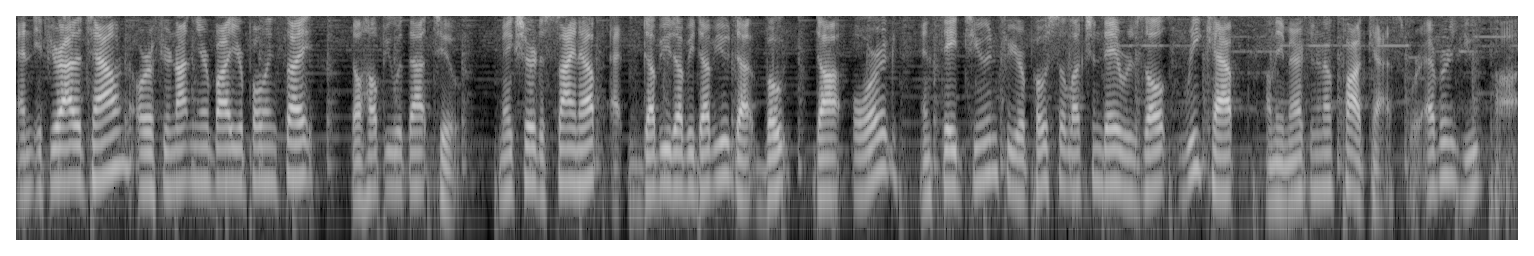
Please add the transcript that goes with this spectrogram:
and if you're out of town or if you're not nearby your polling site, they'll help you with that too. Make sure to sign up at www.vote.org and stay tuned for your post election day result recap on the American Enough podcast, wherever you pod.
